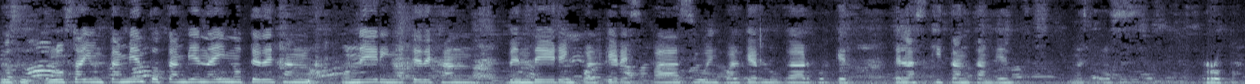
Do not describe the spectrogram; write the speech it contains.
los, los ayuntamientos también ahí no te dejan poner y no te dejan vender en cualquier espacio, en cualquier lugar, porque te las quitan también nuestras ropa.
